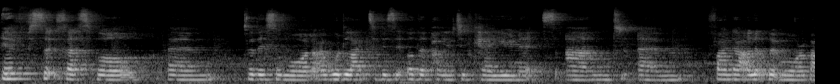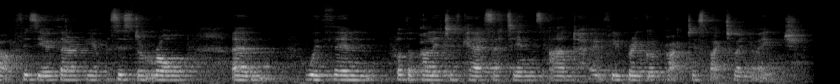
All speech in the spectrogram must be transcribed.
If successful um, for this award, I would like to visit other palliative care units and um, find out a little bit more about physiotherapy assistant role um, within other palliative care settings and hopefully bring good practice back to NUH.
